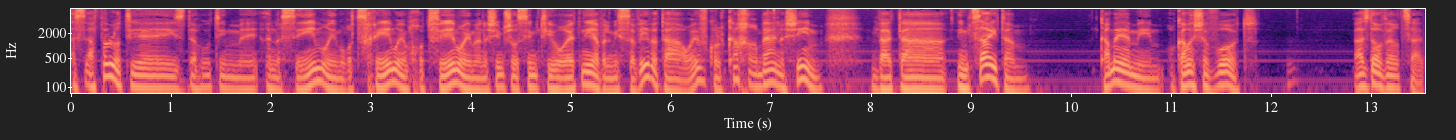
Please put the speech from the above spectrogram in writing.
אז אף פעם לא תהיה הזדהות עם אה, אנסים, או עם רוצחים, או עם חוטפים, או עם אנשים שעושים טיהור אתני, אבל מסביב אתה אוהב כל כך הרבה אנשים, ואתה נמצא איתם כמה ימים, או כמה שבועות, ואז אתה עובר צד.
